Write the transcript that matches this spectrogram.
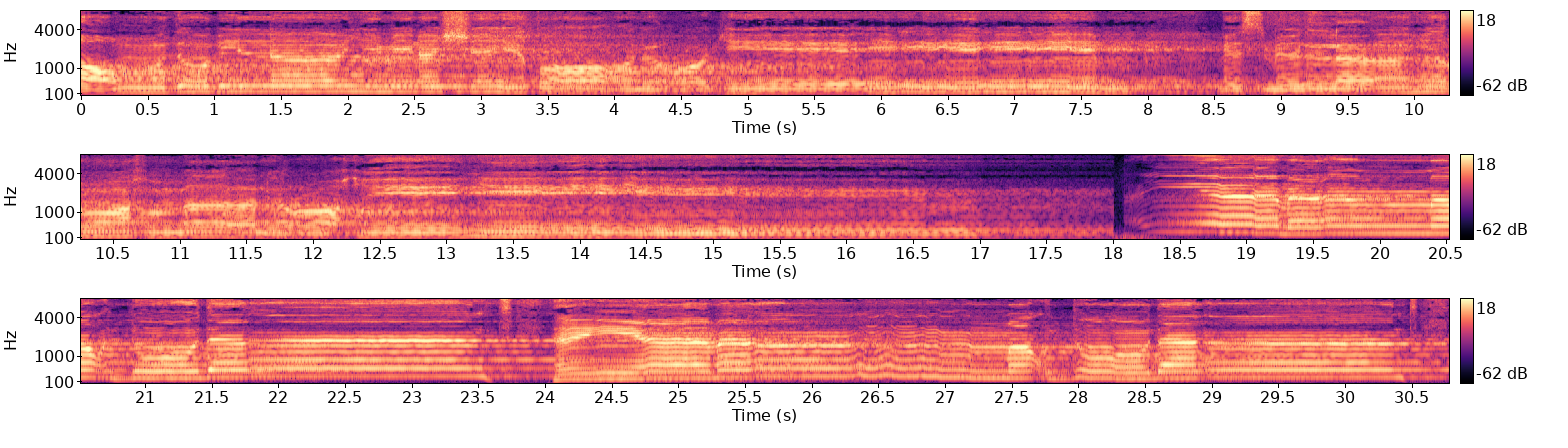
أعوذ بالله من الشيطان الرجيم. بسم الله الرحمن الرحيم. أياما معدودات. أياما معدودات.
